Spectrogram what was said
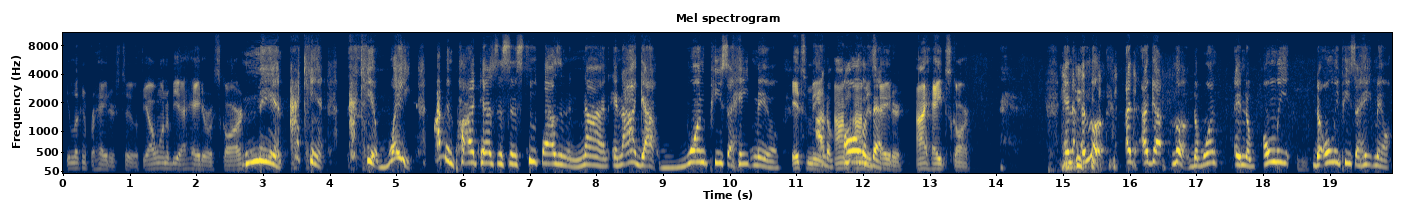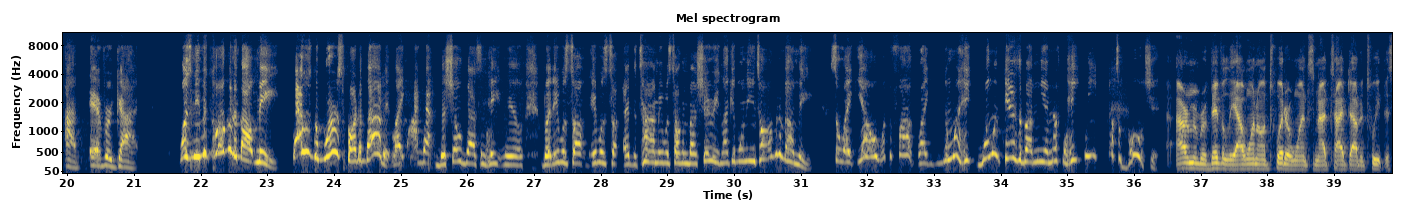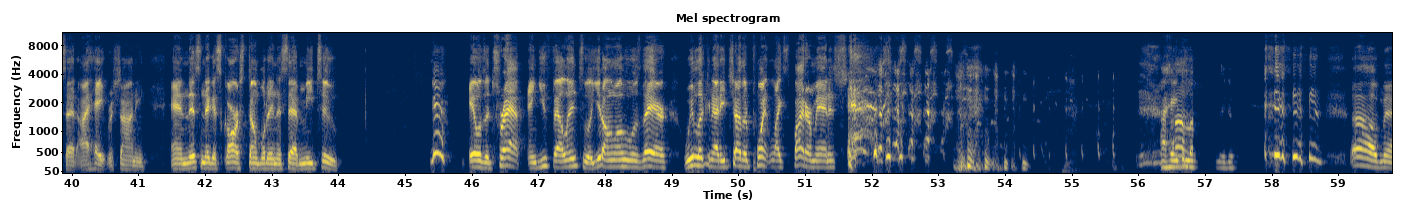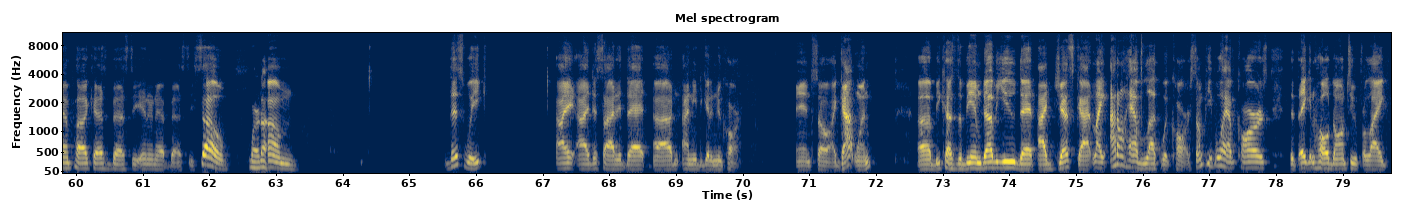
He looking for haters too. If y'all want to be a hater of Scar, Man, I can't, I can't wait. I've been podcasting since 2009, and I got one piece of hate mail. it's me. Out of I'm, all I'm of his that- hater. I hate Scar. And, and look, I, I got look the one and the only the only piece of hate mail I've ever got wasn't even talking about me. That was the worst part about it. Like I got the show got some hate mail, but it was talk. It was ta- at the time it was talking about Sherry. Like it wasn't even talking about me. So like, yo, what the fuck? Like no one hate, no one cares about me enough to hate me. That's a bullshit. I remember vividly. I went on Twitter once and I typed out a tweet that said, "I hate Rashani," and this nigga Scar stumbled in and said, "Me too." Yeah. It was a trap, and you fell into it. You're the only one who was there. We looking at each other, pointing like Spider Man and shit. I hate Oh. the love nigga. oh man, podcast bestie, internet bestie. So, Word up. um, this week, I I decided that uh, I need to get a new car, and so I got one. Uh, because the BMW that I just got, like, I don't have luck with cars. Some people have cars that they can hold on to for like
